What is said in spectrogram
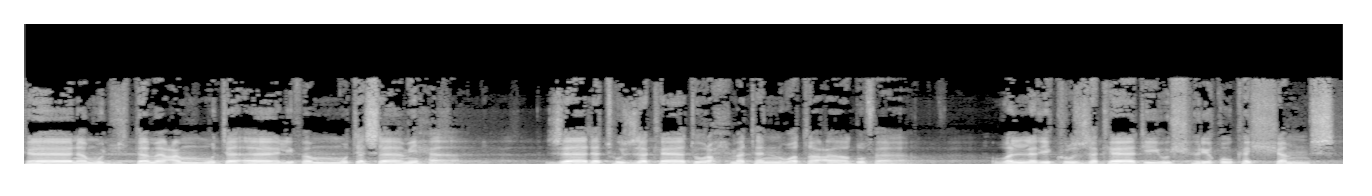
كان مجتمعا متالفا متسامحا. زادته الزكاة رحمة وتعاطفا. ظل ذكر الزكاة يشرق كالشمس.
